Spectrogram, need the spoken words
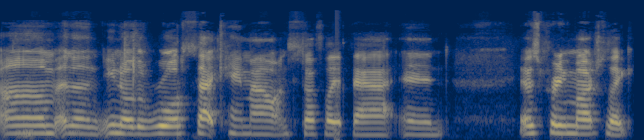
Um, and then you know the rule set came out and stuff like that, and it was pretty much like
